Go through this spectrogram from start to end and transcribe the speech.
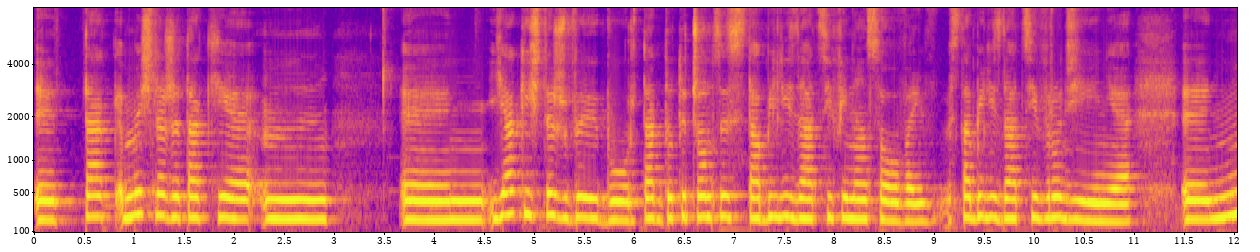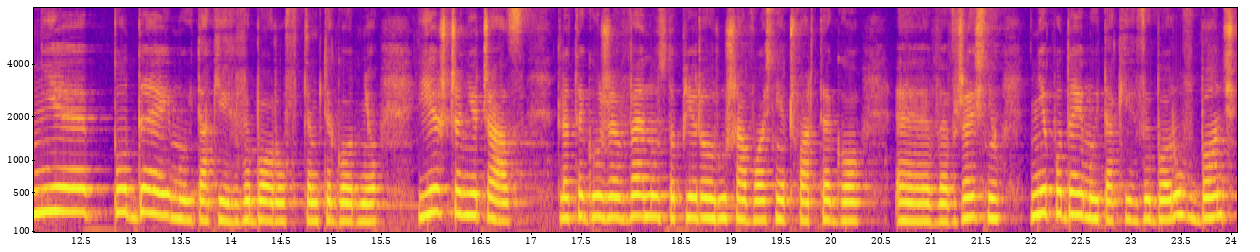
E, Tak, myślę, że takie mm, jakiś też wybór, tak, dotyczący stabilizacji finansowej, stabilizacji w rodzinie. E, Nie podejmuj takich wyborów w tym tygodniu. Jeszcze nie czas, dlatego że Wenus dopiero rusza właśnie 4 e, we wrześniu. Nie podejmuj takich wyborów, bądź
